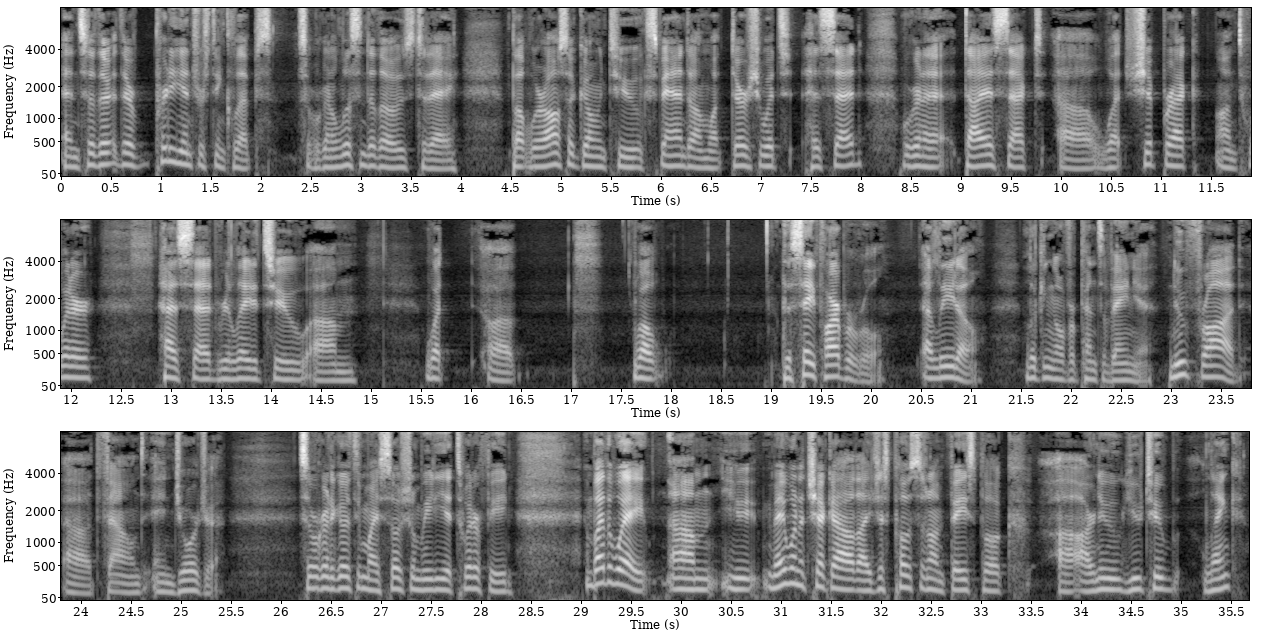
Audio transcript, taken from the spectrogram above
and so they're they're pretty interesting clips. So we're going to listen to those today, but we're also going to expand on what Dershowitz has said. We're going to dissect uh, what Shipwreck on Twitter has said related to um, what, uh, well, the safe harbor rule. Alito looking over Pennsylvania. New fraud uh, found in Georgia. So we're going to go through my social media Twitter feed. And by the way, um, you may want to check out, I just posted on Facebook uh, our new YouTube link.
